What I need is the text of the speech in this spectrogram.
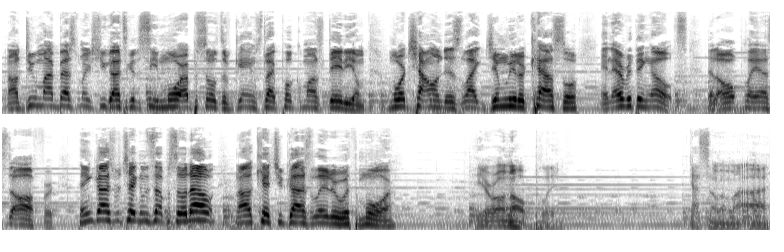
And I'll do my best to make sure you guys get to see more episodes of games like Pokemon Stadium, more challenges like Gym Leader Castle, and everything else that Alt Play has to offer. Thank you guys for checking this episode out, and I'll catch you guys later with more here on Alt Play. Got some in my eye.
